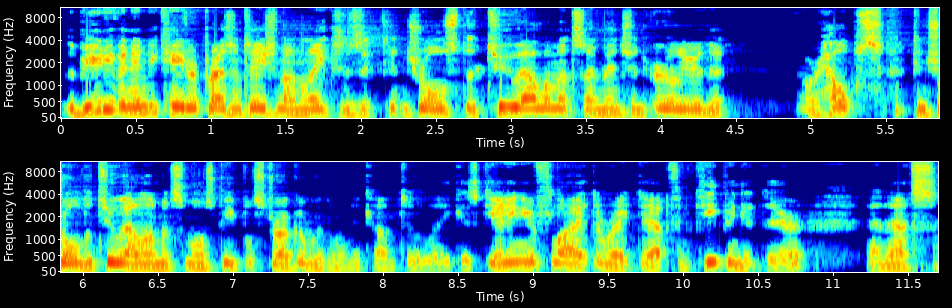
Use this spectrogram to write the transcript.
the beauty of an indicator presentation on lakes is it controls the two elements I mentioned earlier that or helps control the two elements most people struggle with when they come to a lake is getting your fly at the right depth and keeping it there and that's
